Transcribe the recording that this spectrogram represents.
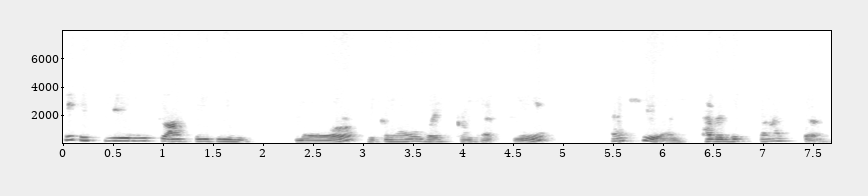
If you need to ask anything more, you can always contact me. Thank you and have a good semester.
